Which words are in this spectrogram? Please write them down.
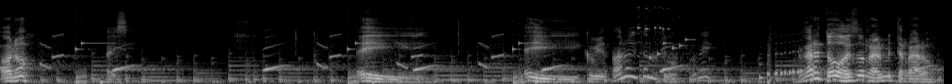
¡Oh, no! Ahí sí. ¡Ey! ¡Ey! Comiendo. Ah, no, ahí está el último. Ok. Agarra todo, eso es realmente raro.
